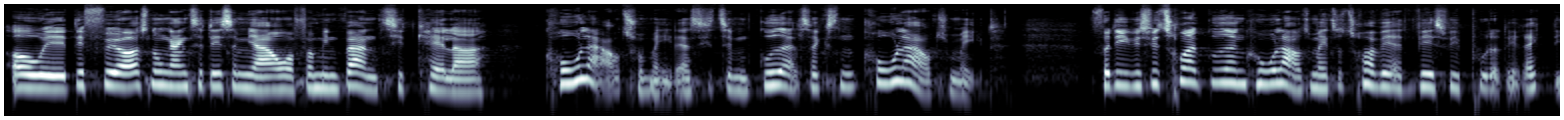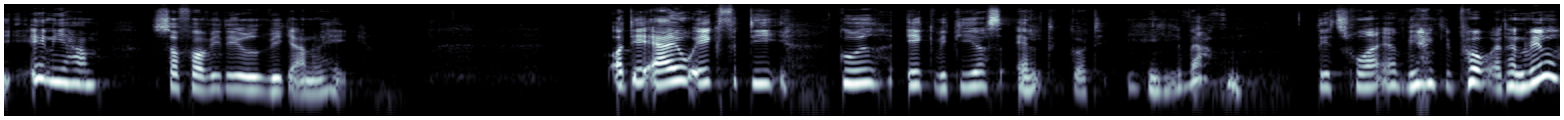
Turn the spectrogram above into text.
Og øh, det fører også nogle gange til det, som jeg over for mine børn tit kalder colaautomat. Altså, jeg siger til dem, Gud er altså ikke sådan en colaautomat. Fordi hvis vi tror, at Gud er en colaautomat, så tror vi, at hvis vi putter det rigtigt ind i ham, så får vi det ud, vi gerne vil have. Og det er jo ikke, fordi Gud ikke vil give os alt godt i hele verden. Det tror jeg virkelig på, at han vil.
